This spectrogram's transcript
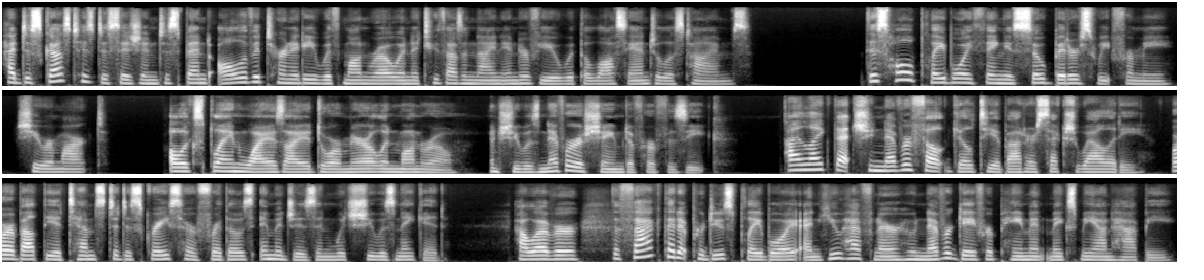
had discussed his decision to spend all of eternity with Monroe in a 2009 interview with the Los Angeles Times. This whole Playboy thing is so bittersweet for me, she remarked. I'll explain why as I adore Marilyn Monroe, and she was never ashamed of her physique. I like that she never felt guilty about her sexuality, or about the attempts to disgrace her for those images in which she was naked. However, the fact that it produced Playboy and Hugh Hefner, who never gave her payment, makes me unhappy.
